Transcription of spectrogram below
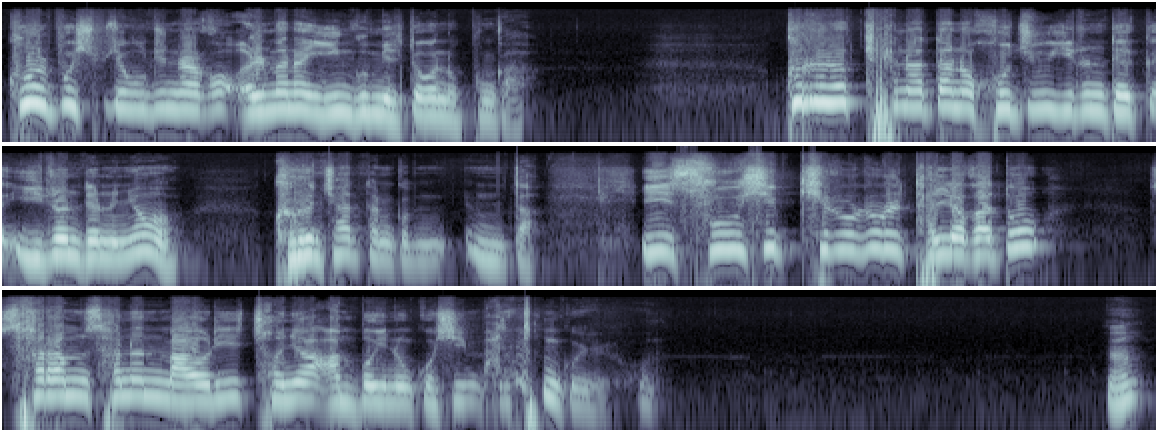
그걸 보십시오. 우리나라가 얼마나 인구 밀도가 높은가. 그러나 캐나다나 호주 이런 데, 이런 데는요, 그렇지 않다는 겁니다. 이 수십 킬로를 달려가도 사람 사는 마을이 전혀 안 보이는 곳이 많다는 거예요. 어?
